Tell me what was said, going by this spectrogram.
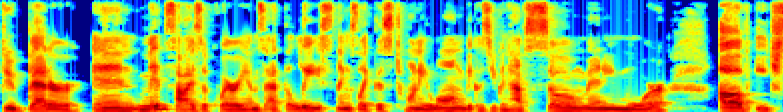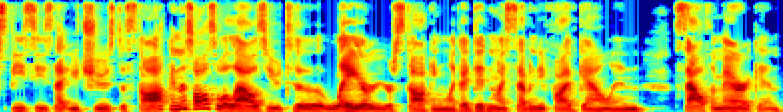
do better in mid-size aquariums at the least, things like this 20 long, because you can have so many more of each species that you choose to stock. And this also allows you to layer your stocking like I did in my 75 gallon South American.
